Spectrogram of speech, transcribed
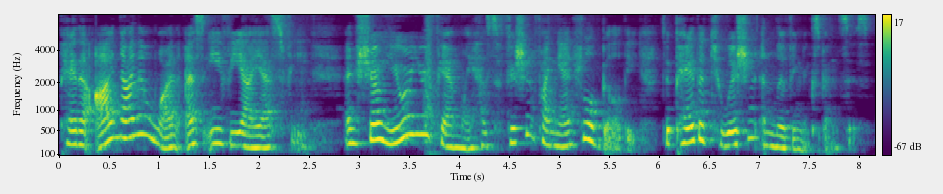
pay the I-901 SEVIS fee, and show you or your family has sufficient financial ability to pay the tuition and living expenses.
